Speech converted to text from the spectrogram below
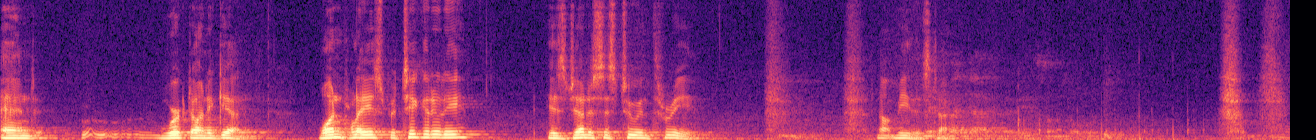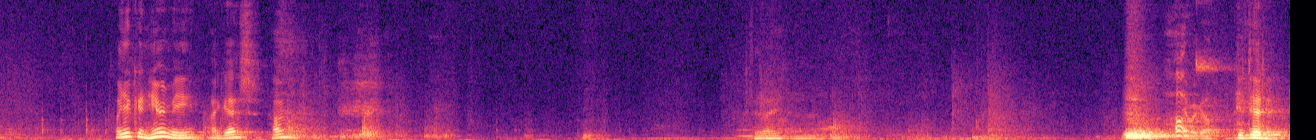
and worked on again. One place, particularly, is Genesis 2 and 3. Not me this time. Well, you can hear me, I guess. Huh? Did I? There we go. You did it.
